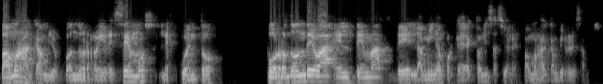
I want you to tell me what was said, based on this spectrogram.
Vámonos al cambio. Cuando regresemos, les cuento por dónde va el tema de la mina porque hay actualizaciones. Vamos al cambio y regresamos.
